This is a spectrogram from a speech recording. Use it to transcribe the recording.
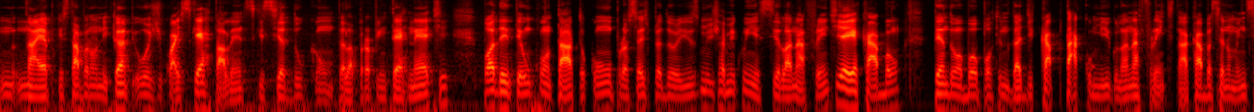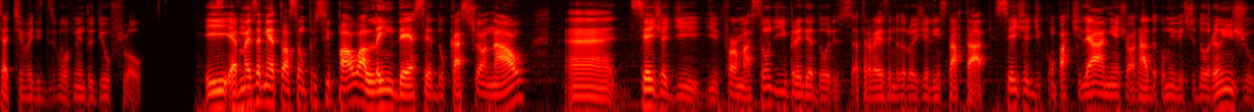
na época estava no Unicamp, hoje quaisquer talentos que se educam pela própria internet podem ter um contato com o processo de empreendedorismo e já me conhecer lá na frente e aí acabam tendo uma boa oportunidade de captar comigo lá na frente. Então acaba sendo uma iniciativa de desenvolvimento do Deal Flow. E, é, mas a minha atuação principal, além dessa educacional, uh, seja de, de, formação de empreendedores através da metodologia Lean Startup, seja de compartilhar a minha jornada como investidor anjo,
